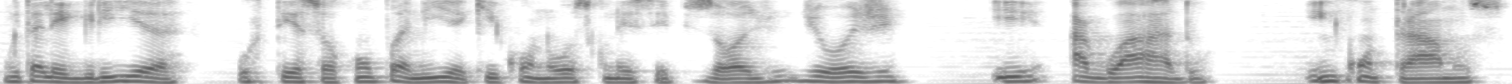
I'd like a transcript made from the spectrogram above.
Muita alegria por ter sua companhia aqui conosco nesse episódio de hoje e aguardo encontrarmos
